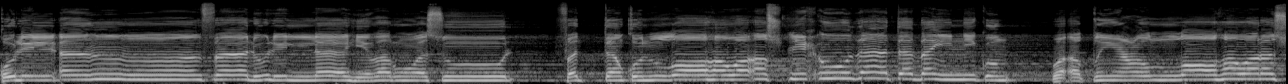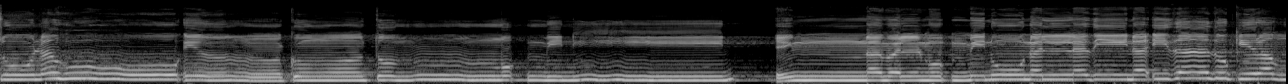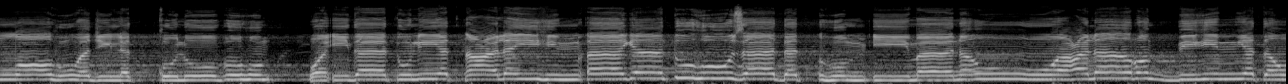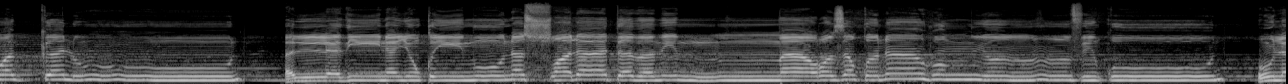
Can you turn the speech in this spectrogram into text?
قل الأنفال لله والرسول فاتقوا الله وأصلحوا ذات بينكم وأطيعوا الله ورسوله إن كنتم مؤمنين انما المؤمنون الذين اذا ذكر الله وجلت قلوبهم واذا تليت عليهم اياته زادتهم ايمانا وعلى ربهم يتوكلون الذين يقيمون الصلاة ومما رزقناهم ينفقون أولئك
